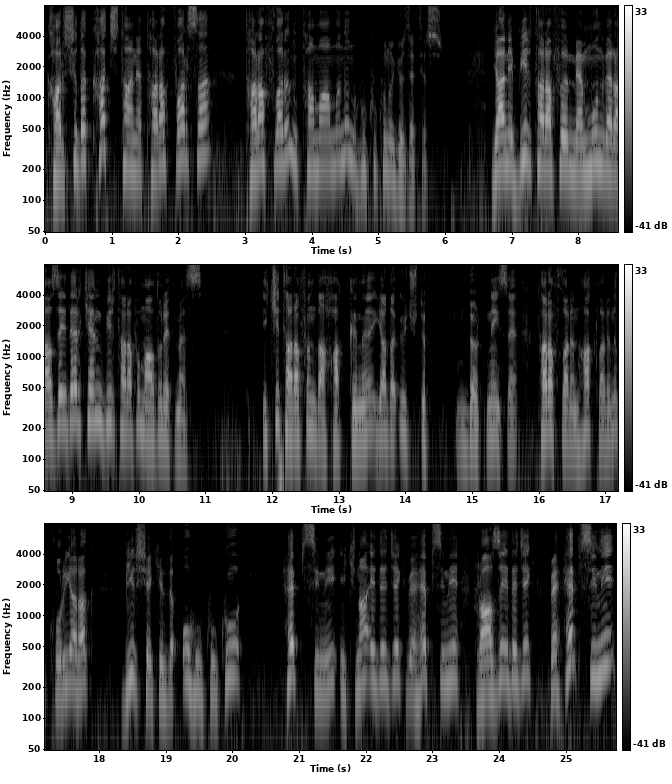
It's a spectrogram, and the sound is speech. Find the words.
karşıda kaç tane taraf varsa tarafların tamamının hukukunu gözetir. Yani bir tarafı memnun ve razı ederken bir tarafı mağdur etmez. İki tarafın da hakkını ya da üç dört neyse tarafların haklarını koruyarak bir şekilde o hukuku hepsini ikna edecek ve hepsini razı edecek ve hepsini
